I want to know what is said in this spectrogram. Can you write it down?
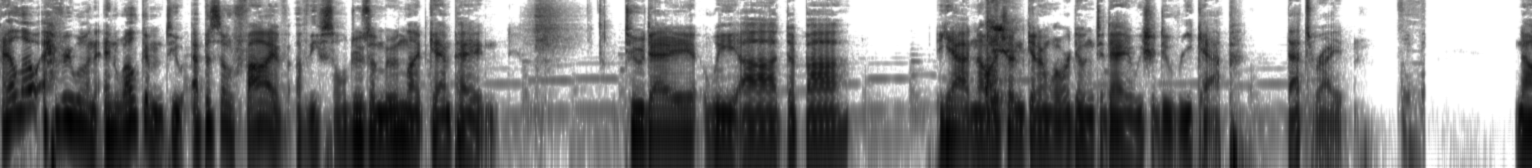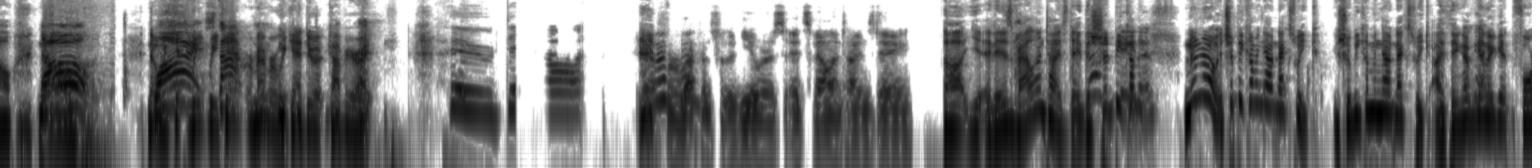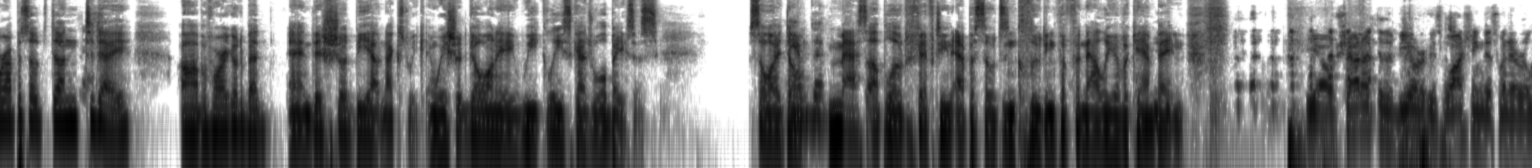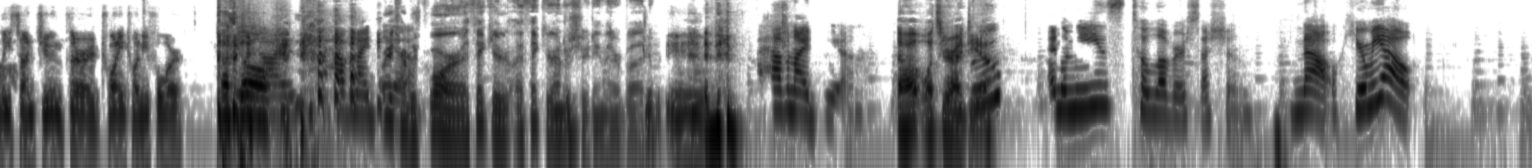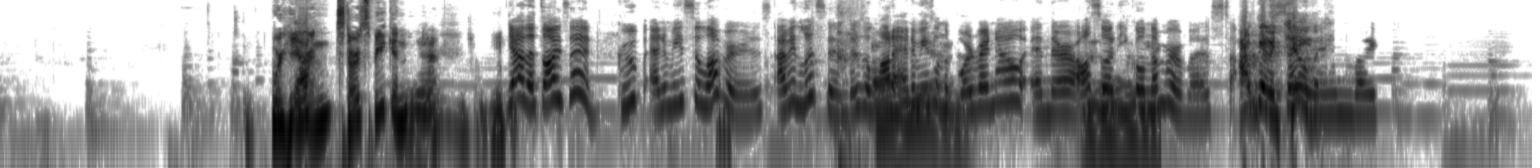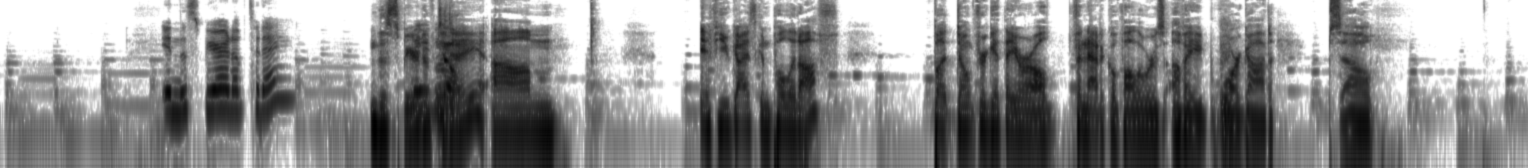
Hello, everyone, and welcome to episode 5 of the Soldiers of Moonlight campaign. Today, we, uh, deba- Yeah, no, I shouldn't get on what we're doing today. We should do recap. That's right. No, no. No, we can't, Why? we, we can't, remember, we can't do it. Copyright. Who did not? Yeah, for reference for the viewers, it's Valentine's Day. Uh, yeah, it is Valentine's Day. This should be coming. No, no, no, it should be coming out next week. It should be coming out next week. I think I'm Okay. gonna get four episodes done today, uh, before I go to bed, and this should be out next week. And we should go on a weekly schedule basis, so I don't the- mass upload 15 episodes, including the finale of a campaign. Yo, shout out to the viewer who's watching this when it released on June 3rd, 2024. Let's go. I have an idea. 2024. I think you're. I think you're undershooting there, bud. I have an idea. oh, what's your idea? Group enemies to lovers session. Now, hear me out. We're Yeah. hearing. Start speaking. Yeah. Yeah, that's all I said. Group enemies to lovers. I mean, listen, there's a lot of Oh, enemies on the yeah. board right now, and there are also an equal number of us. I'm gonna just kill them. Like, in the spirit of today, The spirit of Maybe. No. today. Um, if you guys can pull it off, but don't forget they are all fanatical followers of a war god. So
